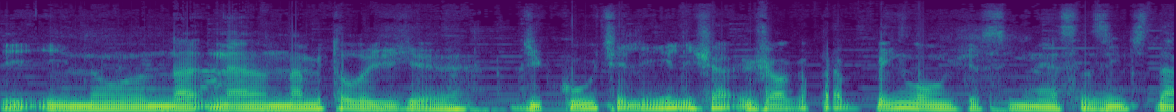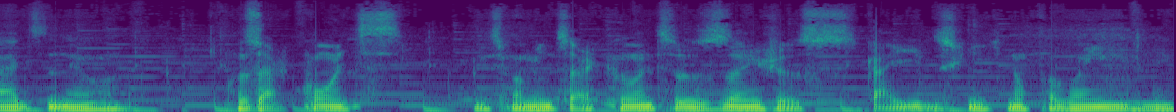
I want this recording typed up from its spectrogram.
e, e no, na, na, na, mitologia de Cult ali, ele já joga para bem longe, assim, nessas né, entidades, né? Os arcontes, principalmente os arcontes, os anjos caídos, que a gente não falou ainda, né?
